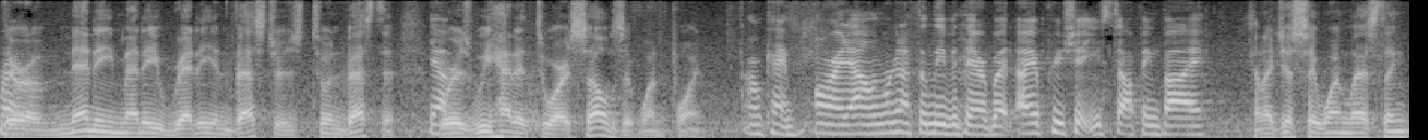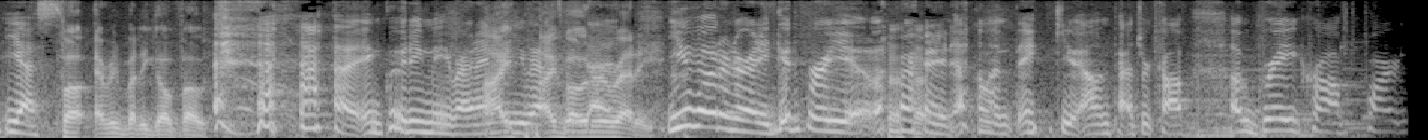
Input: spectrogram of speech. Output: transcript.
There are many, many ready investors to invest in. Yeah. Whereas we had it to ourselves at one point. Okay. All right, Alan. We're gonna have to leave it there, but I appreciate you stopping by, Can I just say one last thing? Yes. Vote, everybody go vote. including me. Right? I- know you I voted already. You voted already. Good for you. All right, Alan. Thank you, Alan Patricof of Greycroft Partners.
